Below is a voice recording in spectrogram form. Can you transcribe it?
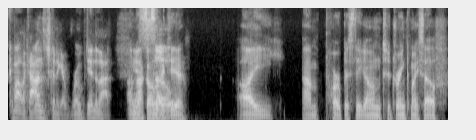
Kamala Khan's just going to get roped into that. I'm not gonna lie to you. I am purposely going to drink myself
